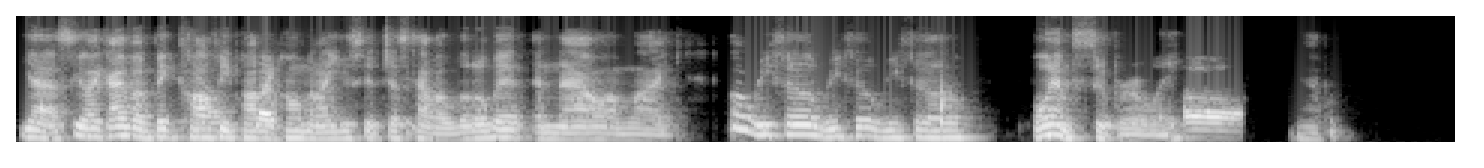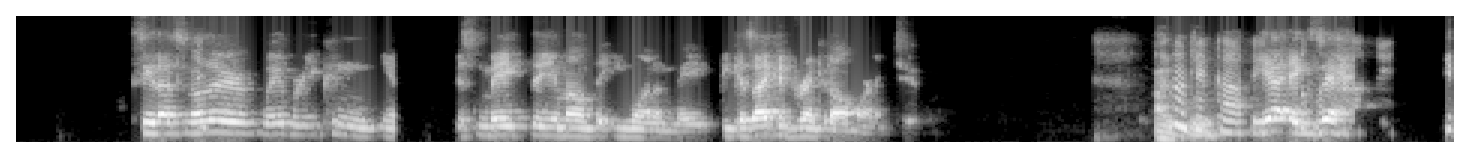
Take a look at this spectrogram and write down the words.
Yeah, see, like I have a big coffee Yeah, pot like- at home, and I used to just have a little bit, and now I'm like, oh, refill, refill, refill. Boy, I'm super awake. Oh. Yeah. See, that's another way where you can you know, just make the amount that you want to make because I could drink it all morning too. I I don't drink coffee. Yeah, exactly. God. You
